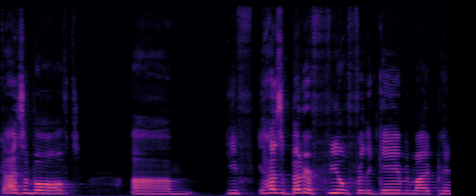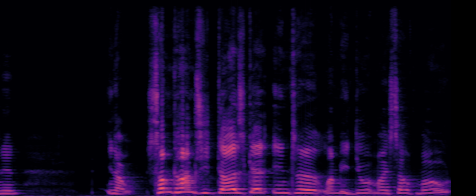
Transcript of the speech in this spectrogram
guys involved. Um, he f- has a better feel for the game, in my opinion. You know, sometimes he does get into let me do it myself mode,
